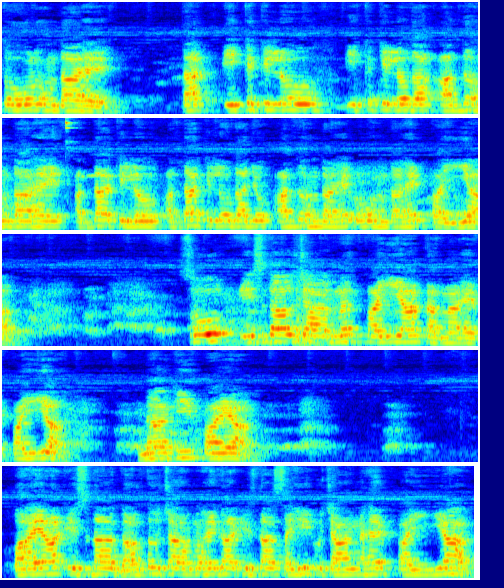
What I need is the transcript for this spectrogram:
ਤੋਲ ਹੁੰਦਾ ਹੈ, ਤਾਂ 1 ਕਿਲੋ 1 ਕਿਲੋ ਦਾ ਅੱਧ ਹੁੰਦਾ ਹੈ, ਅੱਧਾ ਕਿਲੋ ਅੱਧਾ ਕਿਲੋ ਦਾ ਜੋ ਅੱਧ ਹੁੰਦਾ ਹੈ, ਉਹ ਹੁੰਦਾ ਹੈ ਪਾਈਆ। ਸੋ ਇਸ ਦਾ ਉਚਾਰਨ ਪਾਈਆ ਕਰਨਾ ਹੈ, ਪਾਈਆ, ਨਾ ਕਿ ਪਾਇਆ। ਪਾਇਆ ਇਸ ਦਾ ਗਲਤ ਉਚਾਰਨ ਹੋਏਗਾ, ਇਸ ਦਾ ਸਹੀ ਉਚਾਰਨ ਹੈ ਪਾਈਆ।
